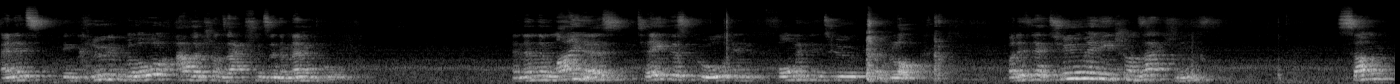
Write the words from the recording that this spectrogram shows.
and it's included with all other transactions in a mempool. And then the miners take this pool and form it into a block. But if there are too many transactions, some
